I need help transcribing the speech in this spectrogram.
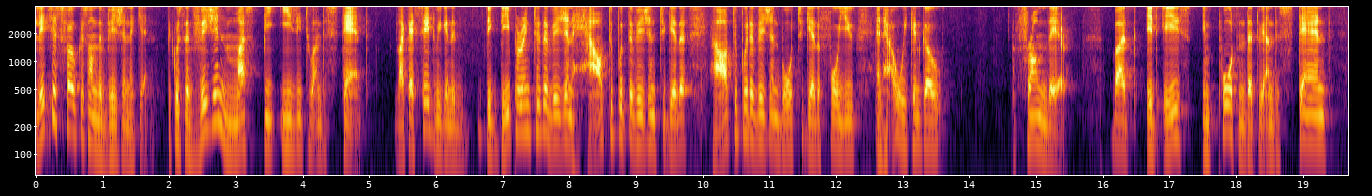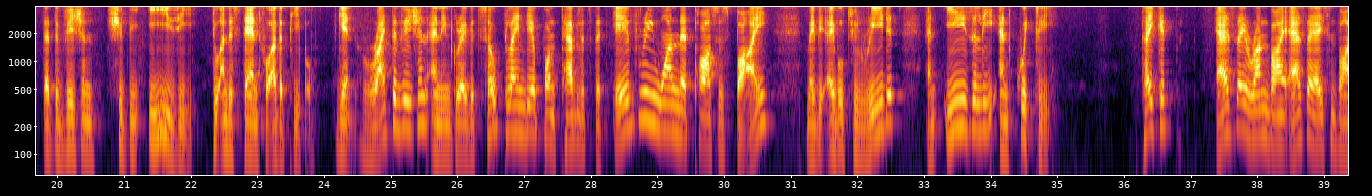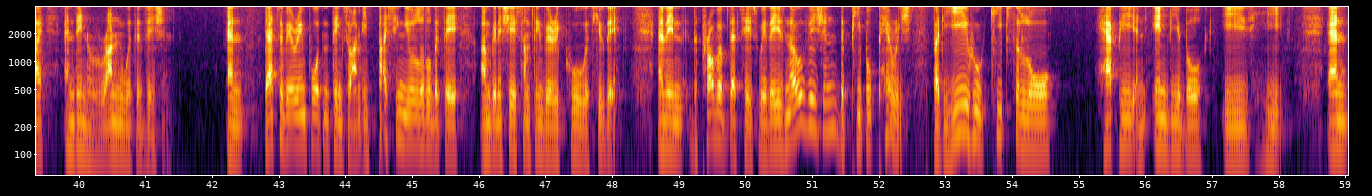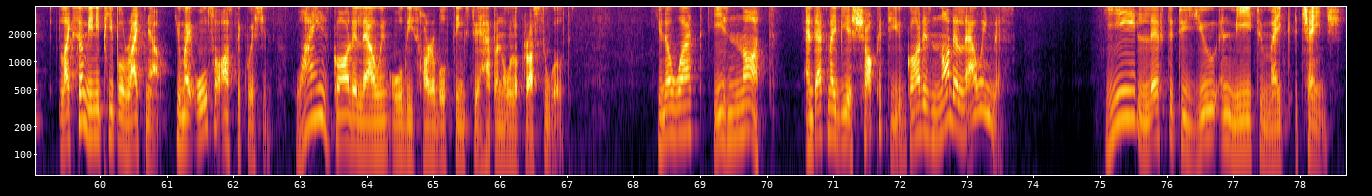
let's just focus on the vision again because the vision must be easy to understand. Like I said, we're going to dig deeper into the vision, how to put the vision together, how to put a vision board together for you, and how we can go from there. But it is important that we understand that the vision should be easy to understand for other people. Again, write the vision and engrave it so plainly upon tablets that everyone that passes by may be able to read it and easily and quickly take it as they run by, as they hasten by, and then run with the vision. And that's a very important thing. So I'm enticing you a little bit there. I'm going to share something very cool with you there. And then the proverb that says, Where there is no vision, the people perish. But he who keeps the law, happy and enviable is he. And like so many people right now, you may also ask the question why is God allowing all these horrible things to happen all across the world? You know what? He's not. And that may be a shocker to you. God is not allowing this. He left it to you and me to make a change.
